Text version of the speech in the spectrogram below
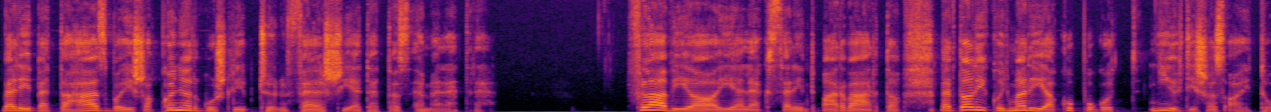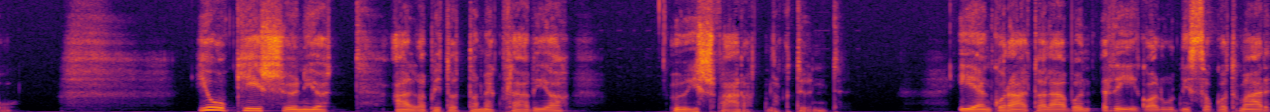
belépett a házba, és a kanyargós lépcsőn felsietett az emeletre. Flávia a jelek szerint már várta, mert alig, hogy Maria kopogott, nyílt is az ajtó. Jó későn jött, állapította meg Flávia, ő is fáradtnak tűnt. Ilyenkor általában rég aludni szokott már,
